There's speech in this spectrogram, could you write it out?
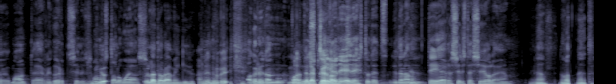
äh, maanteeäärne kõrts sellises vanas talumajas. õlletore mingi siuke. aga nüüd on, on just kiire tee tehtud, et nüüd enam tee ääres sellist asja ei ole, jah. jah, no vot näed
